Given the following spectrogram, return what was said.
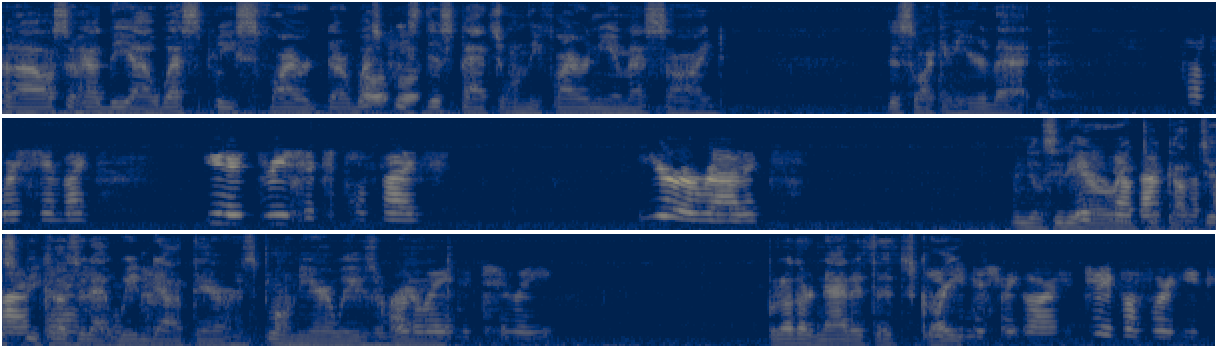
And I also had the uh, West Police Fire, or West Oh, Police oh. Dispatch on the fire and EMS side, just so I can hear that. Call for standby. Unit 3645. You're erratic. And you'll see the error rate pick up just because of that wind out there. It's blowing the airwaves around. All the way to 28. But other than that, it's, it's You great. can disregard. 2844, you can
